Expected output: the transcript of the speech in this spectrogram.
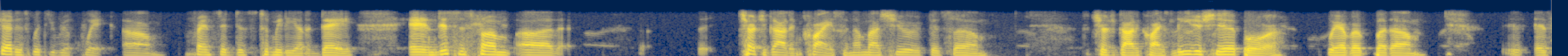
share this with you real quick. Um, friend sent this to me the other day, and this is from uh, Church of God in Christ, and I'm not sure if it's um, the Church of God in Christ leadership or wherever, but um, it, it's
